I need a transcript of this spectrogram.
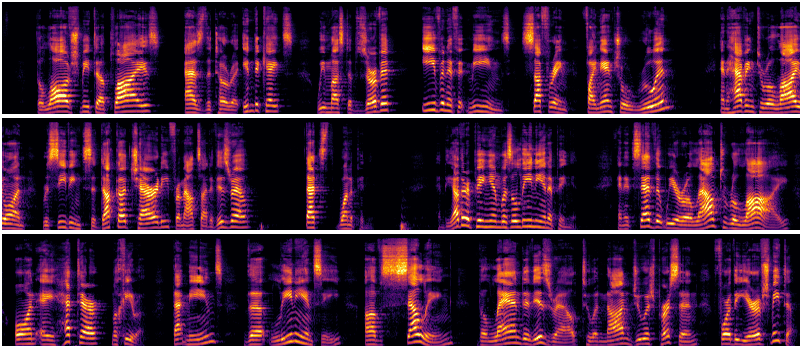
The law of Shemitah applies as the Torah indicates. We must observe it, even if it means suffering financial ruin and having to rely on receiving tzedakah, charity from outside of Israel. That's one opinion. And the other opinion was a lenient opinion and it said that we are allowed to rely on a heter mechira. That means the leniency of selling the land of Israel to a non Jewish person for the year of Shemitah.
